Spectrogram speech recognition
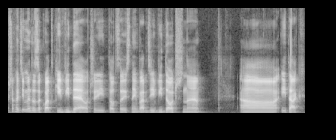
przechodzimy do zakładki wideo, czyli to, co jest najbardziej widoczne. I tak,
